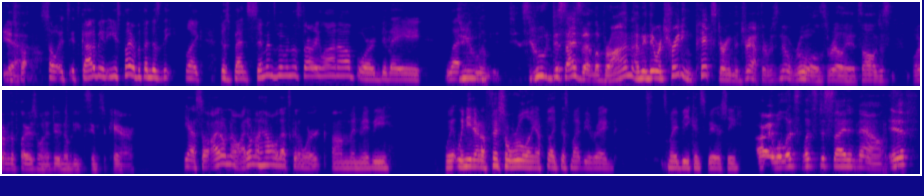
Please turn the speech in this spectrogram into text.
Yeah. so it's it's got to be an East player, but then does the like does Ben Simmons move in the starting lineup, or do they let Do, who decides that? LeBron? I mean, they were trading picks during the draft. There was no rules really. It's all just whatever the players want to do. Nobody seems to care. yeah. So I don't know. I don't know how that's gonna work. Um, and maybe we we need an official ruling. I feel like this might be rigged. This might be conspiracy. All right, well let's let's decide it now. If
